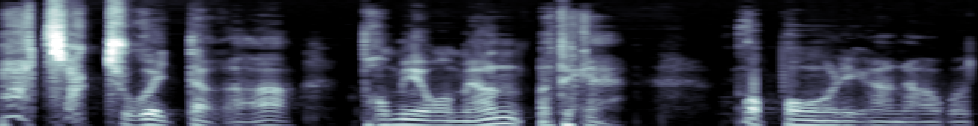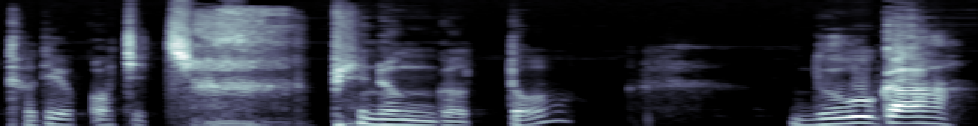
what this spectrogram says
바짝 죽어 있다가 봄이 오면 어떻게 꽃봉오리가 나오고 드디어 꽃이 쫙 피는 것도 누가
